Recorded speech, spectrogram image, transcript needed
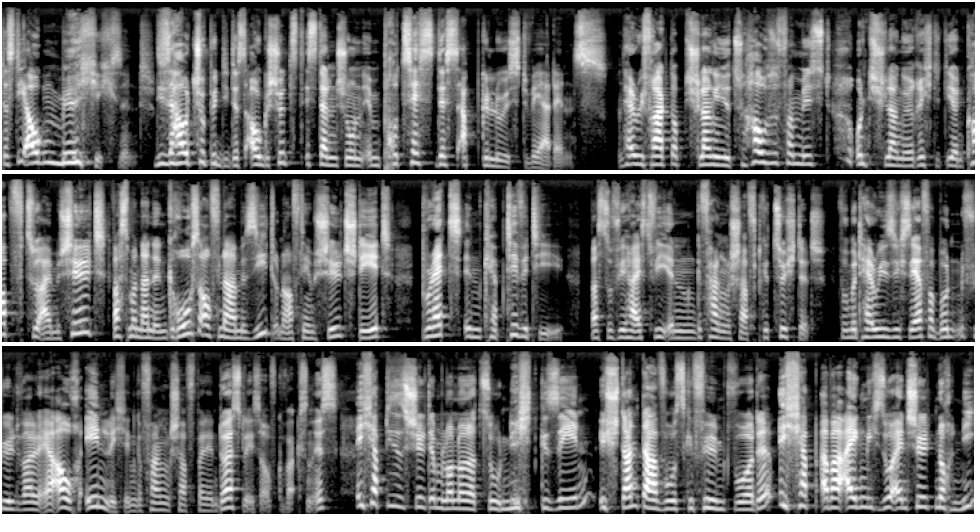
dass die Augen milchig sind. Diese Hautschuppe, die das Auge schützt, ist dann schon im Prozess des Abgelöstwerdens. Harry fragt, ob die Schlange ihr Zuhause vermisst und die Schlange richtet ihren Kopf zu einem Schild, was man dann in Großaufnahme sieht und auf dem Schild steht Bred in Captivity was so viel heißt wie in Gefangenschaft gezüchtet. Womit Harry sich sehr verbunden fühlt, weil er auch ähnlich in Gefangenschaft bei den Dursleys aufgewachsen ist. Ich habe dieses Schild im Londoner Zoo nicht gesehen. Ich stand da, wo es gefilmt wurde. Ich habe aber eigentlich so ein Schild noch nie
